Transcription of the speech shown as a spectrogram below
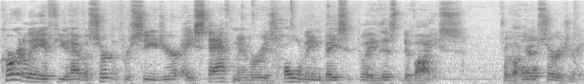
Currently, if you have a certain procedure, a staff member is holding basically this device for the whole surgery.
